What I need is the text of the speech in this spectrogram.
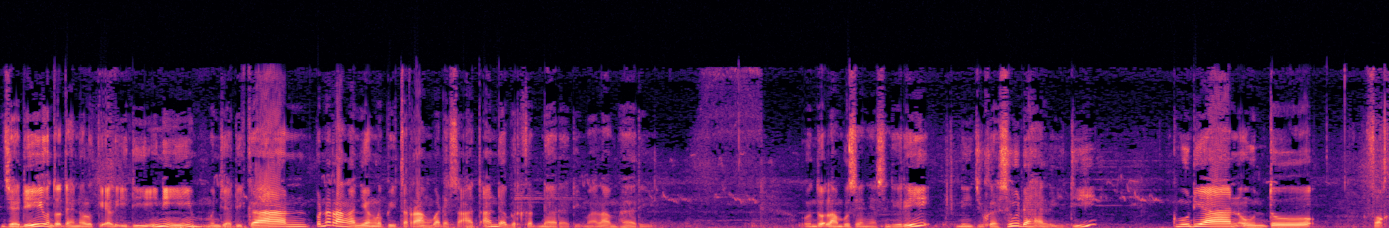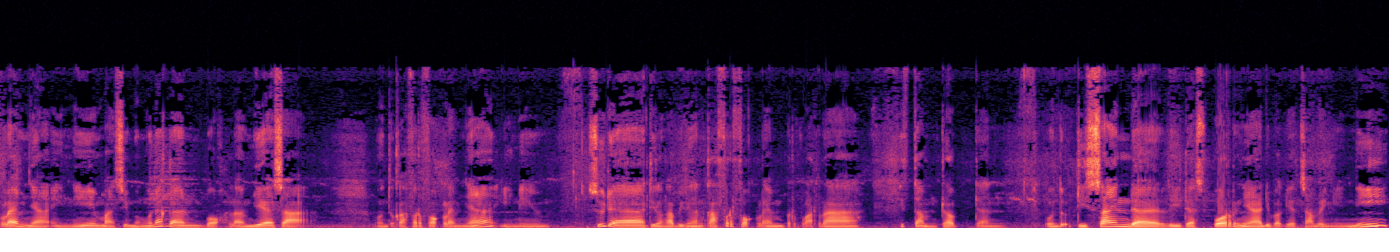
Jadi untuk teknologi LED ini menjadikan penerangan yang lebih terang pada saat Anda berkendara di malam hari. Untuk lampu sennya sendiri ini juga sudah LED. Kemudian untuk fog lampnya ini masih menggunakan bohlam biasa. Untuk cover fog lampnya ini sudah dilengkapi dengan cover fog lamp berwarna hitam top dan untuk desain dari dashboardnya di bagian samping ini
